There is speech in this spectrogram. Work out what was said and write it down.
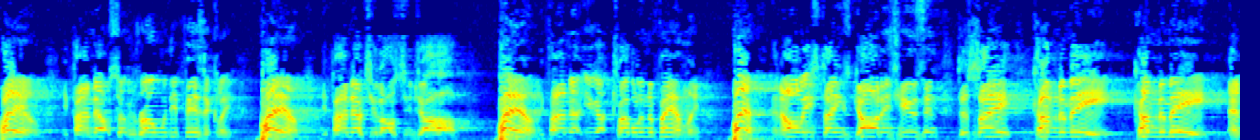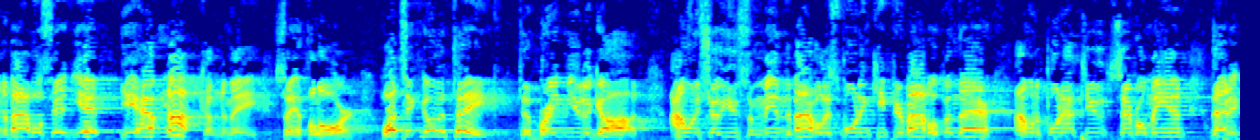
Bam! You find out something's wrong with you physically. Bam! You find out you lost your job. Bam! You find out you got trouble in the family. And all these things God is using to say, come to me, come to me. And the Bible said, yet ye have not come to me, saith the Lord. What's it gonna take? To bring you to God. I want to show you some men in the Bible this morning. Keep your Bible open there. I want to point out to you several men that it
